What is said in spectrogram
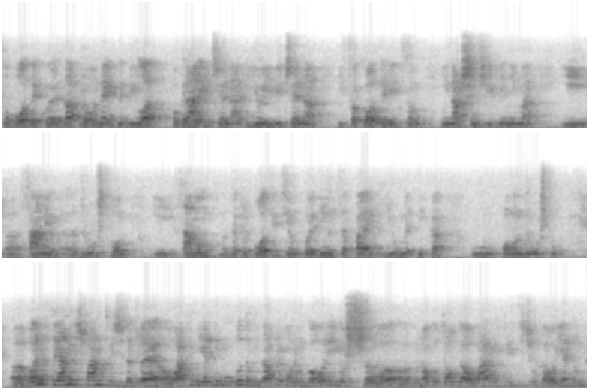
slobode koja je zapravo negde bila ograničena i oivičena i svakodnevicom i našim življenjima i a, samim a, društvom i samom dakle, pozicijom pojedinca pa i umetnika u ovom društvu. Bojana Stojanović-Pantović, dakle, ovakvim jednim uvodom zapravo nam govori još mnogo toga o Vavi Hristiću kao jednom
